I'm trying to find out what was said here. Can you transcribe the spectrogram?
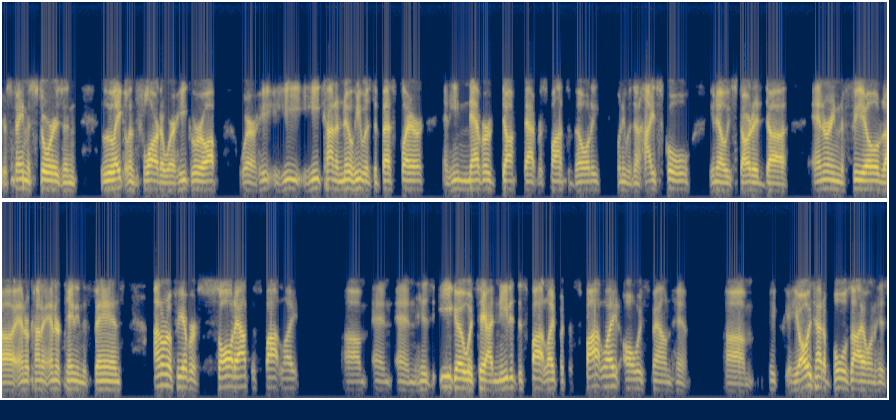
There's famous stories in Lakeland, Florida, where he grew up, where he he he kind of knew he was the best player, and he never ducked that responsibility. When he was in high school, you know, he started uh, entering the field, uh, enter kind of entertaining the fans. I don't know if he ever sought out the spotlight, um, and and his ego would say I needed the spotlight, but the spotlight always found him. Um, he, he always had a bullseye on his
